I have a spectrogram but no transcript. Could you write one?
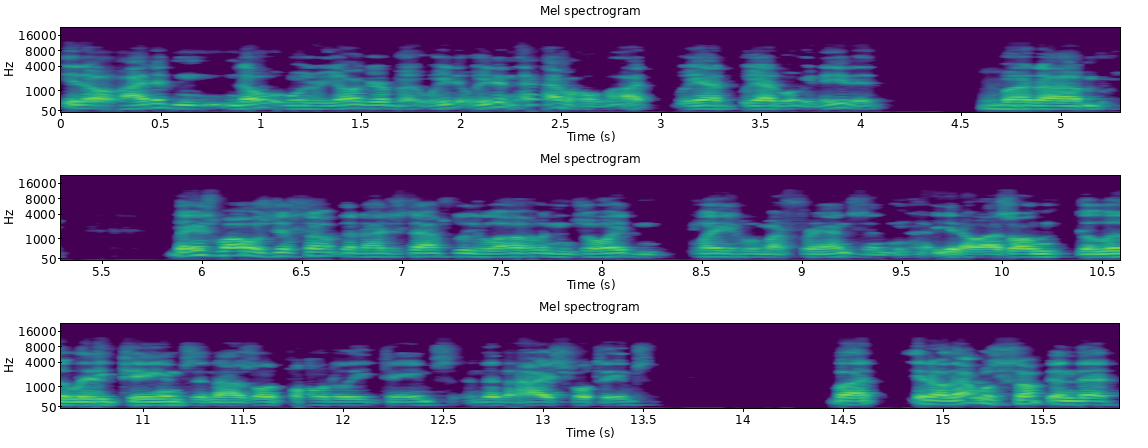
you know, I didn't know when we were younger, but we we didn't have a whole lot. We had we had what we needed. Mm-hmm. But um, baseball was just something that I just absolutely loved and enjoyed and played with my friends. And you know, I was on the little league teams, and I was on the Polo League teams, and then the high school teams. But you know, that was something that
